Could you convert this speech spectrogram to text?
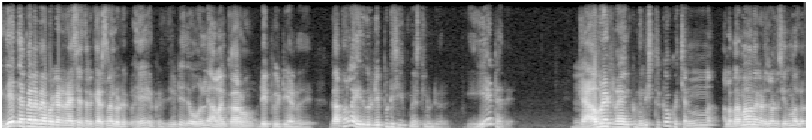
ఇదే తెప్పేల పేపర్ గడ్డ రాసేస్తారు కిరసనలోడు ఏ ఏంటి ఇది ఓన్లీ అలంకారం డిప్యూటీ అన్నది. గతంలో ఐదుగురు డిప్యూటీ చీఫ్ మినిస్టర్లు ఉండేవారు ఏంటది? క్యాబినెట్ ర్యాంక్ మినిస్టర్కి ఒక చిన్న అలా బహమానంద గారు చూడండి సినిమాలో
